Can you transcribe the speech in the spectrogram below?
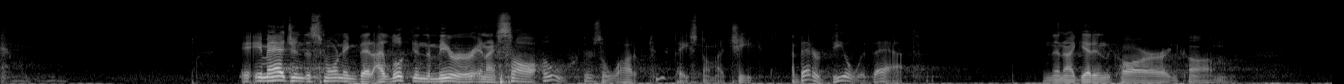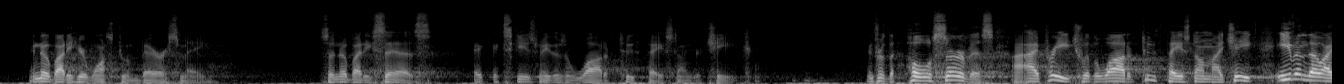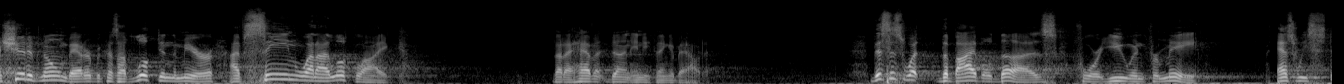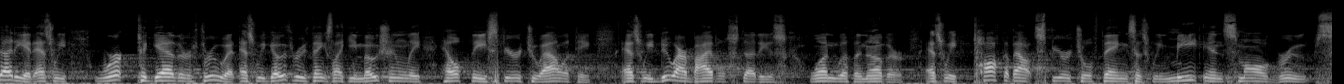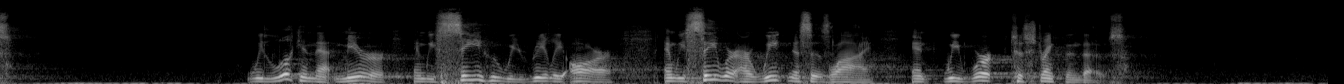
Imagine this morning that I looked in the mirror and I saw, oh, there's a wad of toothpaste on my cheek. I better deal with that. And then I get in the car and come. And nobody here wants to embarrass me. So nobody says, Excuse me, there's a wad of toothpaste on your cheek. And for the whole service, I, I, preach with a wad of toothpaste on my cheek, even though I should have known better because I've looked in the mirror, I've seen what I look like, but I haven't done anything about it. This is what the Bible does for you and for me as we study it, as we work together through it, as we go through things like emotionally healthy spirituality, as we do our Bible studies one with another, as we talk about spiritual things, as we meet in small groups, we look in that mirror and we see who we really are, and we see where our weaknesses lie, and we work to strengthen those.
